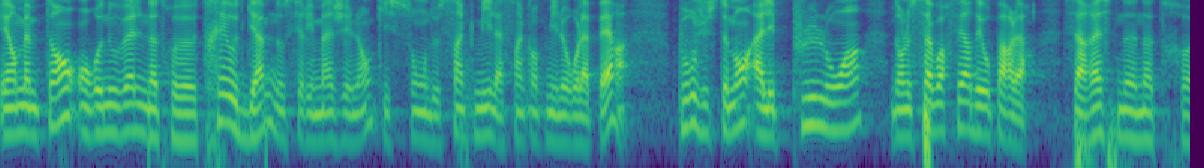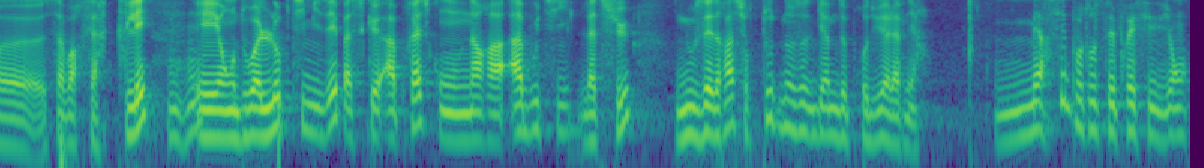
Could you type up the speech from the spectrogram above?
Et en même temps, on renouvelle notre très haut de gamme, nos séries Magellan, qui sont de 5 000 à 50 000 euros la paire, pour justement aller plus loin dans le savoir-faire des haut-parleurs. Ça reste notre euh, savoir-faire clé et on doit l'optimiser parce qu'après, ce qu'on aura abouti là-dessus nous aidera sur toutes nos autres gammes de produits à l'avenir. Merci pour toutes ces précisions.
